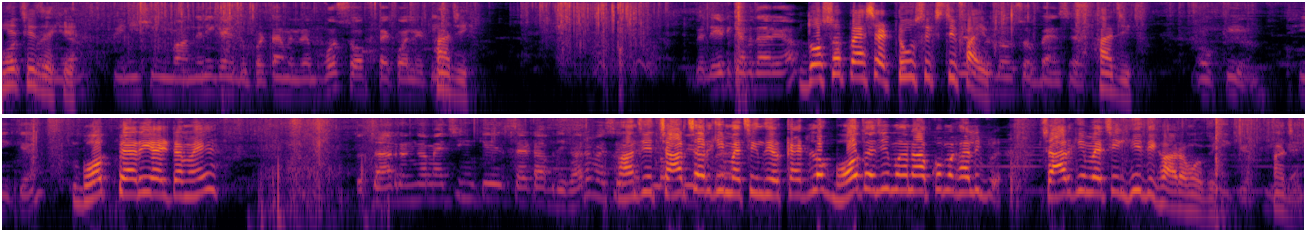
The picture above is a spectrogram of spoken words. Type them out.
ये चीज़ देखिए। फिनिशिंग बांधनी का दुपट्टा मिल रहा है बहुत सॉफ्ट है क्वालिटी हाँ जी। रेट क्या बता रहे हो दो सौ पैंसठ टू सिक्सटी फाइव दो सौ पैंसठ। हाँ जी। ओके ठीक है। बहुत प्यारी आइटम है ये। तो चार रंगा मैचिंग के सेट आप दिखा रहे हो वैसे हाँ जी चार चार की मैचिंग कैटलॉग बहुत है जी मैंने आपको मैं खाली चार की मैचिंग ही दिखा रहा हूँ अभी। है। जी।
